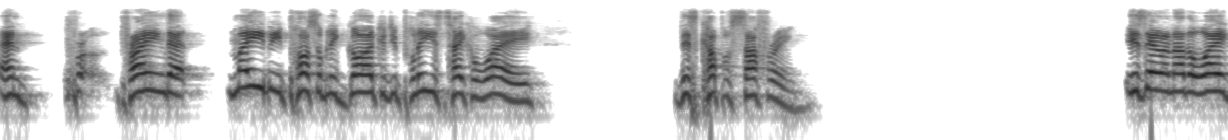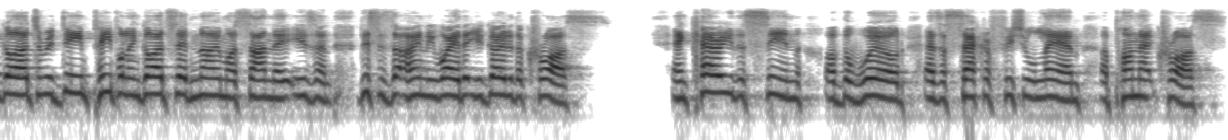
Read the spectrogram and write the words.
and pr- praying that maybe, possibly, God, could you please take away this cup of suffering? Is there another way, God, to redeem people? And God said, No, my son, there isn't. This is the only way that you go to the cross and carry the sin of the world as a sacrificial lamb upon that cross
